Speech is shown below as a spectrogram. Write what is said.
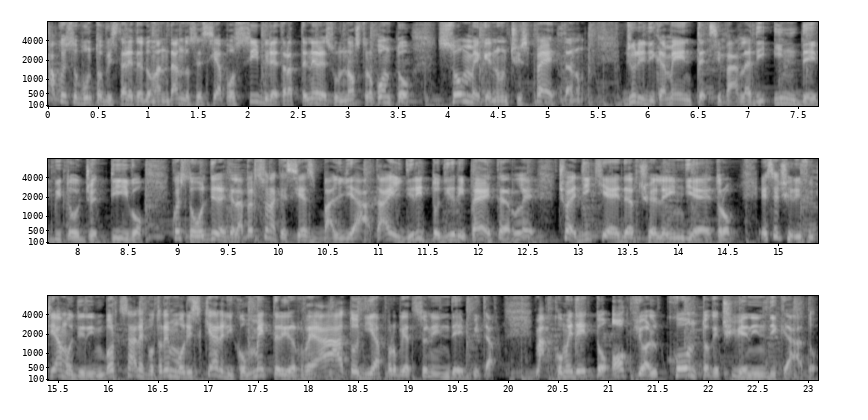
A questo punto vi starete domandando se sia possibile trattenere sul nostro conto somme che non ci spettano. Giuridicamente si parla di indebito oggettivo. Questo vuol dire che la persona che si è sbagliata ha il diritto di ripeterle, cioè di chiedercele indietro. E se ci rifiutiamo di rimborsare potremmo rischiare di commettere il reato di appropriazione indebita. Ma come detto, occhio al conto che ci viene indicato.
